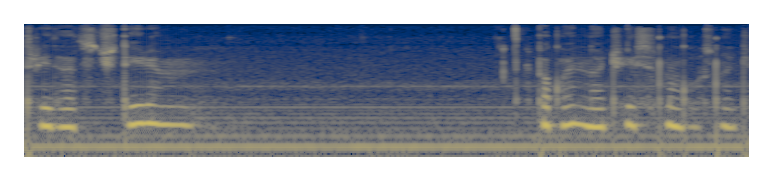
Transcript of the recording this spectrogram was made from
3.24 Спокойной ночи, если смогу уснуть.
